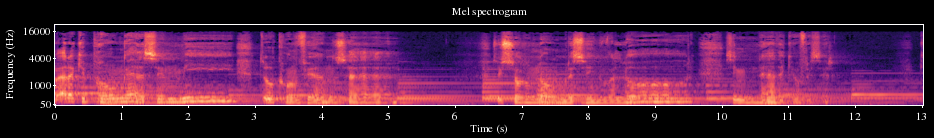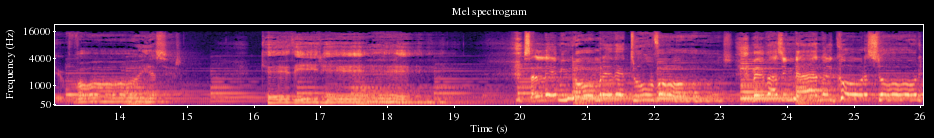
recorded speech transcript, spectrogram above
Para que pongas en mí tu confianza. Soy solo un hombre sin valor, sin nada que ofrecer. ¿Qué voy a hacer? ¿Qué diré? Sale mi nombre de tu voz, me vas llenando el corazón.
